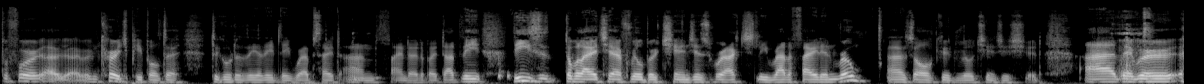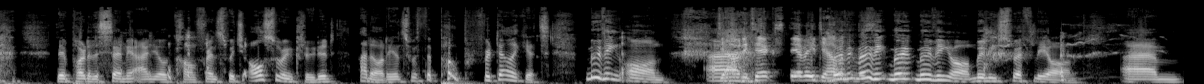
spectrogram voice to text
before I, I encourage people to to go to the Elite League website and find out about that. The these IIHF rulebook changes were actually ratified in Rome, as all good rule changes should. Uh, they were they're part of the semi-annual conference, which also included an audience with the Pope for delegates. Moving on, Do you have any takes, Davey? Do you have moving, moving, mo- moving on, moving swiftly on. Um,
